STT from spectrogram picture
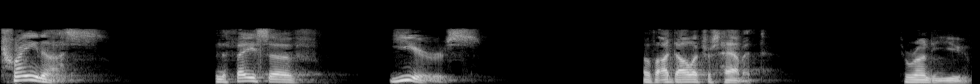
train us in the face of years of idolatrous habit to run to you,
